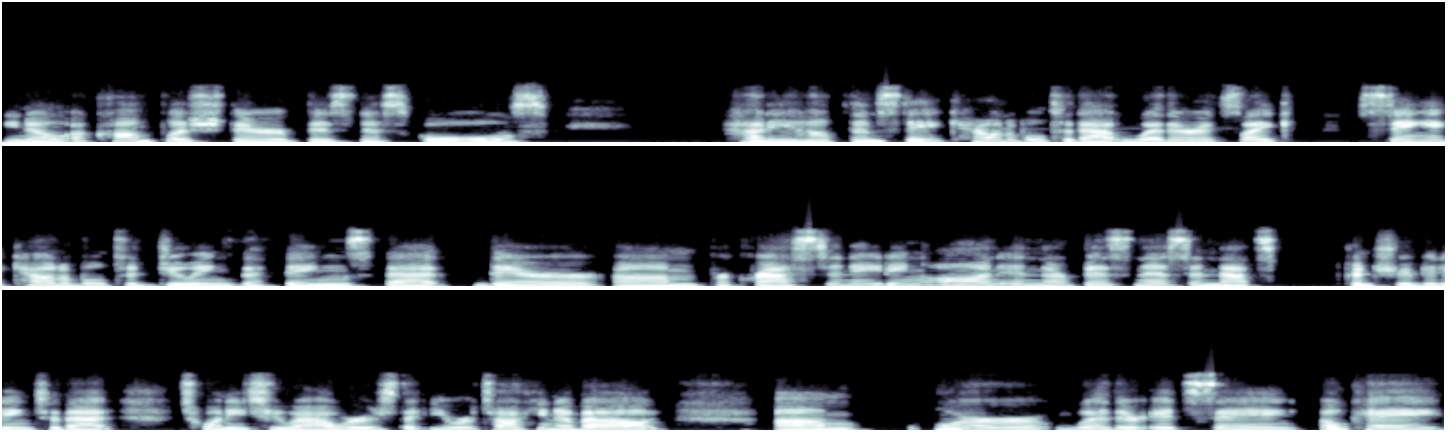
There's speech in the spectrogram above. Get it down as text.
you know accomplish their business goals. How do you help them stay accountable to that? Whether it's like staying accountable to doing the things that they're um, procrastinating on in their business and that's contributing to that 22 hours that you were talking about um, or whether it's saying okay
